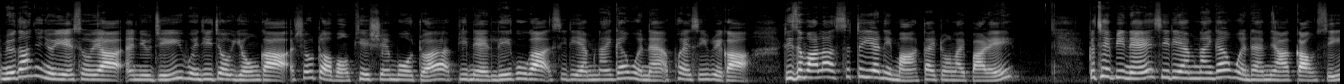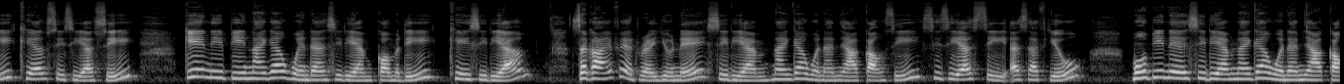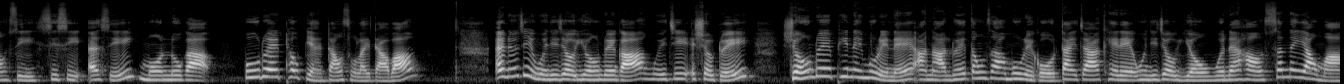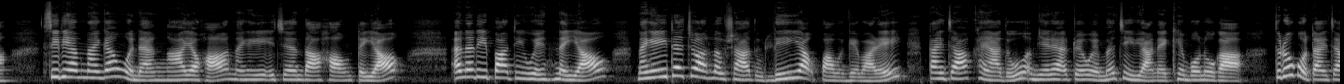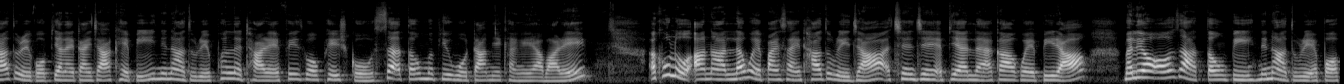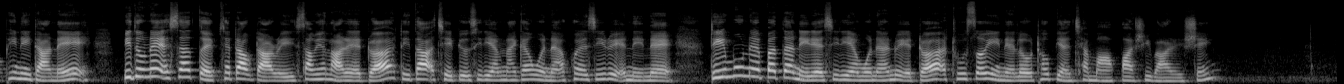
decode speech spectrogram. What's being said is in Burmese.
အမျိုးသားညီညွတ်ရေးအစိုးရ NUG ဝန်ကြီးချုပ်ရုံးကအရှုပ်တော်ပုံဖြည့်ရှင်းဖို့အတွက်ပြည်내၄ခုက CDM နိုင်ငံဝန်ထမ်းအဖွဲ့အစည်းတွေကဒီဇင်ဘာလ17ရက်နေ့မှာတိုက်တွန်းလိုက်ပါတယ်။ကချင်ပြည်နယ် CDM နိုင်ငံဝန်ထမ်းများကောင်စီ KFCCFC ကင်းနီပြည်နိုင်ငံဝန်ထမ်း CDM ကော်မတီ KCDM စကိုင်းဖက်ဒရယ်ယူနစ် CDM နိုင်ငံဝန်ထမ်းများကောင်စီ CCSC SFU မွန်ပြည်နယ် CDM နိုင်ငံဝန်ထမ်းများကောင်စီ CCSA မွန်တို့က ပူးတွဲထုတ်ပြန်တောင်းဆိုလိုက်တာပါ။ NUG ဝန်ကြီးချုပ်ရုံးတွင်းကငွေကြီးအရှုပ်တွေရုံးတွင်းဖိနှိပ်မှုတွေနဲ့အာဏာလွဲသုံးစားမှုတွေကိုတိုင်ကြားခဲ့တဲ့ဝန်ကြီးချုပ်ရုံးဝန်ထမ်းဟောင်း12ယောက်မှာ CDM နိုင်ငံဝန်ထမ်း9ယောက်ဟာနိုင်ငံရေးအကျဉ်းသားဟောင်း1ယောက် NLD ပါတီဝင်2ယောက်နိုင်ငံရေးတက်ကြွလှုပ်ရှားသူ4ယောက်ပါဝင်ခဲ့ပါတယ်။တိုင်ကြားခံရသူအမြဲတမ်းအတွဲဝင်မက်ကြည်ပြာနဲ့ခင်ပွန်းတို့ကသူတို့ကိုတိုင်ကြားသူတွေကိုပြန်လည်တိုင်ကြားခဲ့ပြီးနင်နာသူတွေဖွင့်လှစ်ထားတဲ့ Facebook Page ကိုဆက်အသုံးမပြုဖို့တားမြစ်ခံခဲ့ရပါတယ်။ အခုလိုအာဏာလက်ဝယ်ပိုင်ဆိုင်ထားသူတွေကြားအချင်းချင်းအပြက်အလှန်အကာအကွယ်ပေးတာမလျော်ဩဇာသုံးပြီးနင်နာသူတွေအပေါ်ဖိနှိပ်တာနဲ့ပြည်သူနဲ့အဆက်အသွယ်ဖျက်တောက်တာတွေဆောင်ရွက်လာတဲ့အတွက်ဒေသအခြေပြု CDM နိုင်ငံဝန်ထမ်းအဖွဲ့အစည်းတွေအနေနဲ့ဒီမှုနဲ့ပတ်သက်နေတဲ့ CDM ဝန်ထမ်းတွေအတွက်အထူးစိုးရိမ်တယ်လို့ထုတ်ပြန်ချက်မှာပါရှိပါတယ်ရှင်။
